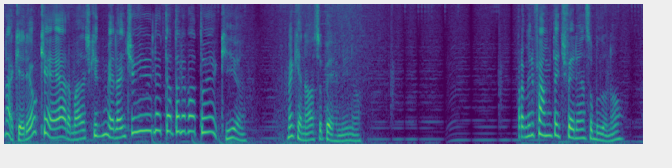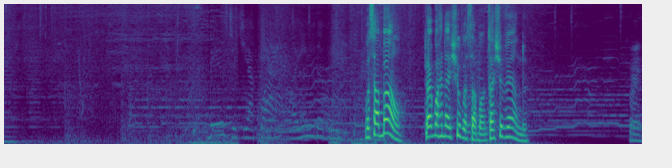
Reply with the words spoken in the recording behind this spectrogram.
Não, querer eu quero, mas acho que melhor a gente tentar levar a torre aqui, ó. Como é que não? Super Minion. Pra mim não faz muita diferença o Blue, não. Ô, Sabão! Pega o guarda-chuva, Sabão. Tá chovendo. Tô indo,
